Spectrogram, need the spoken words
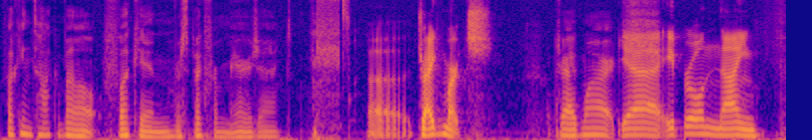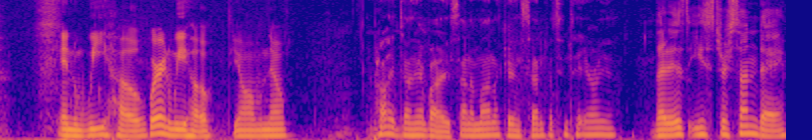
Fucking talk about fucking Respect for Marriage Act. Uh, drag march. Drag March. Yeah, April 9th in WeHo. Where in WeHo? Do y'all know? Probably down there by Santa Monica and San Vicente area. That is Easter Sunday.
